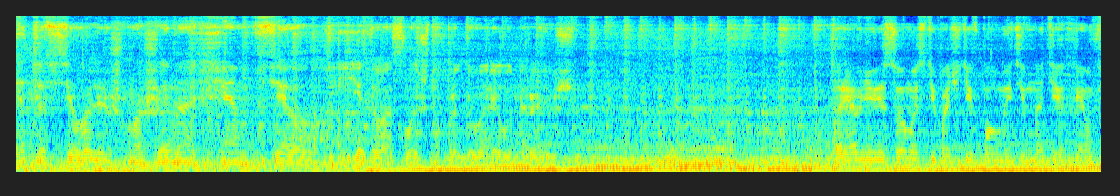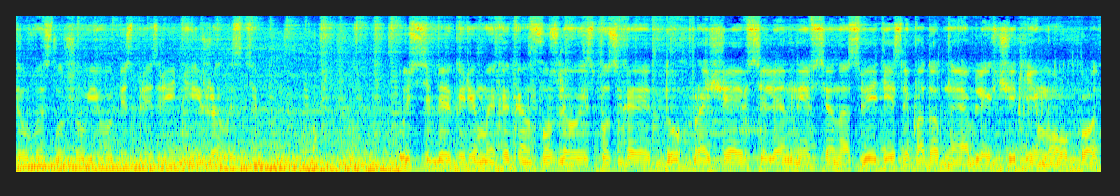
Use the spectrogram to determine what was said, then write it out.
«Это всего лишь машина Хемфилл», — едва слышно проговорил умирающий. Паря в невесомости, почти в полной темноте, Хэмфилл выслушал его без презрения и жалости. Пусть себе Горемыка конфузливо испускает дух, прощая Вселенной и все на свете, если подобное облегчит ему уход.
